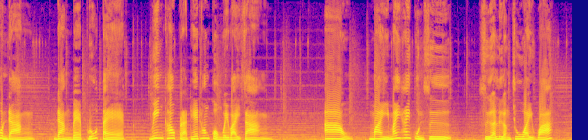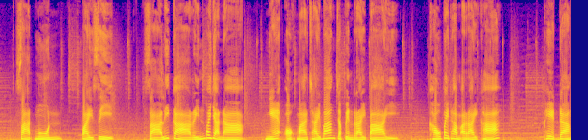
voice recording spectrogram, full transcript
คนดัง ดังแบบพลุแตก วิ่งเข้าประเทศฮ่องกงไวๆจัง อ้าว ไม่ไม่ให้กุนซื้อ เสือเหลืองช่วยวะ ศาสตร์มน ไปสิ สาลิการิ้นพญานาค แงะออกมาใช้บ้างจะเป็นไรไป เขาไปทำอะไรคะ เพจดัง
